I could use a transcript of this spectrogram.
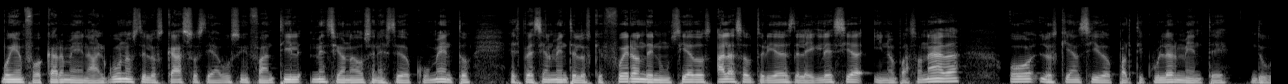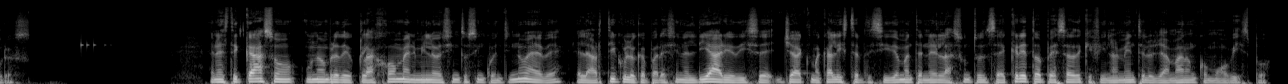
Voy a enfocarme en algunos de los casos de abuso infantil mencionados en este documento, especialmente los que fueron denunciados a las autoridades de la Iglesia y no pasó nada, o los que han sido particularmente duros. En este caso, un hombre de Oklahoma en 1959, el artículo que apareció en el diario dice, Jack McAllister decidió mantener el asunto en secreto a pesar de que finalmente lo llamaron como obispo.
